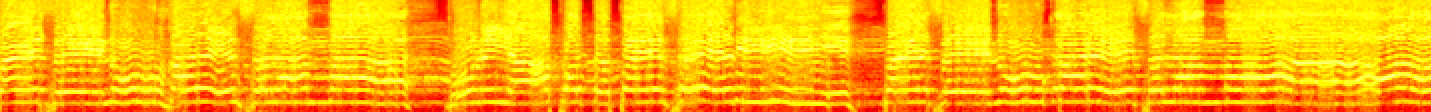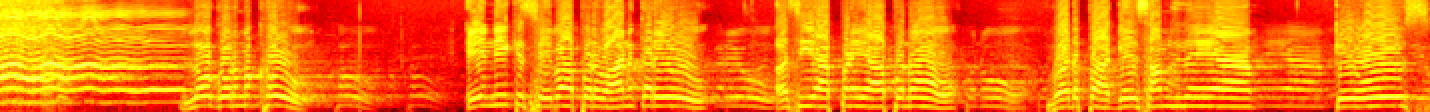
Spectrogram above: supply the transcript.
ਪੈਸੇ ਨੂੰ ਕਰੇ ਸਲਾਮਾ। ਦੁਨੀਆ ਪੁੱਤ ਪੈਸੇ ਦੀ ਸਲਾਮਾ ਗੁਰਮਖੋ, ਇੰਨੀ ਕਿ ਸੇਵਾ ਪ੍ਰਵਾਨ ਕਰਿਓ। ਅਸੀਂ ਆਪਣੇ ਆਪ ਨੂੰ ਵਡਭਾਗੇ ਸਮਝਦੇ ਆ ਕਿ ਉਸ,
